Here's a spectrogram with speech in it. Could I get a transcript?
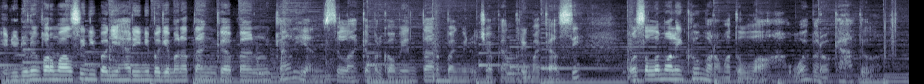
Ini dulu informasi di pagi hari ini bagaimana tanggapan kalian? Silahkan berkomentar. Bang Min ucapkan terima kasih. Wassalamualaikum warahmatullahi wabarakatuh.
